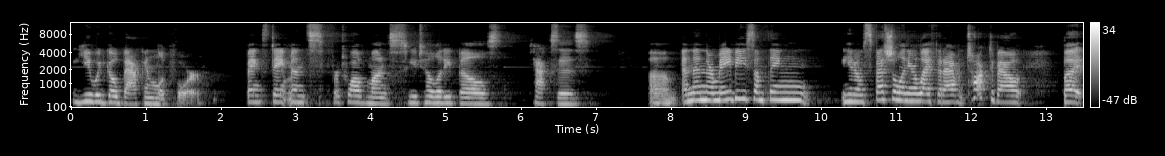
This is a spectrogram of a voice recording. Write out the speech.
you would go back and look for bank statements for 12 months, utility bills, taxes, um, and then there may be something, you know, special in your life that I haven't talked about, but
